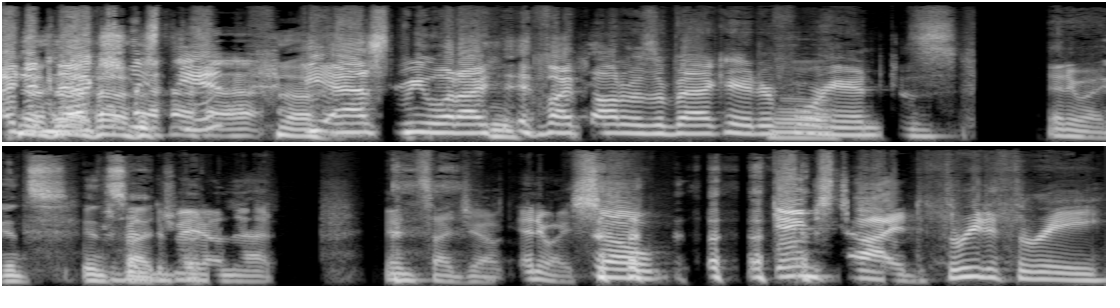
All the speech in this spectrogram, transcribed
I didn't actually see it. He asked me what I if I thought it was a backhander Oh. forehand because anyway, it's inside debate joke. on that. Inside joke. Anyway, so game's tied three to three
